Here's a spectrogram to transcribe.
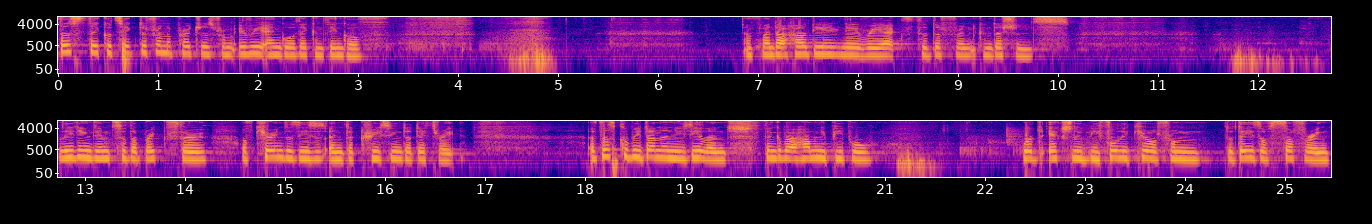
this, they could take different approaches from every angle they can think of and find out how DNA reacts to different conditions leading them to the breakthrough of curing diseases and decreasing the death rate. If this could be done in New Zealand, think about how many people would actually be fully cured from the days of suffering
